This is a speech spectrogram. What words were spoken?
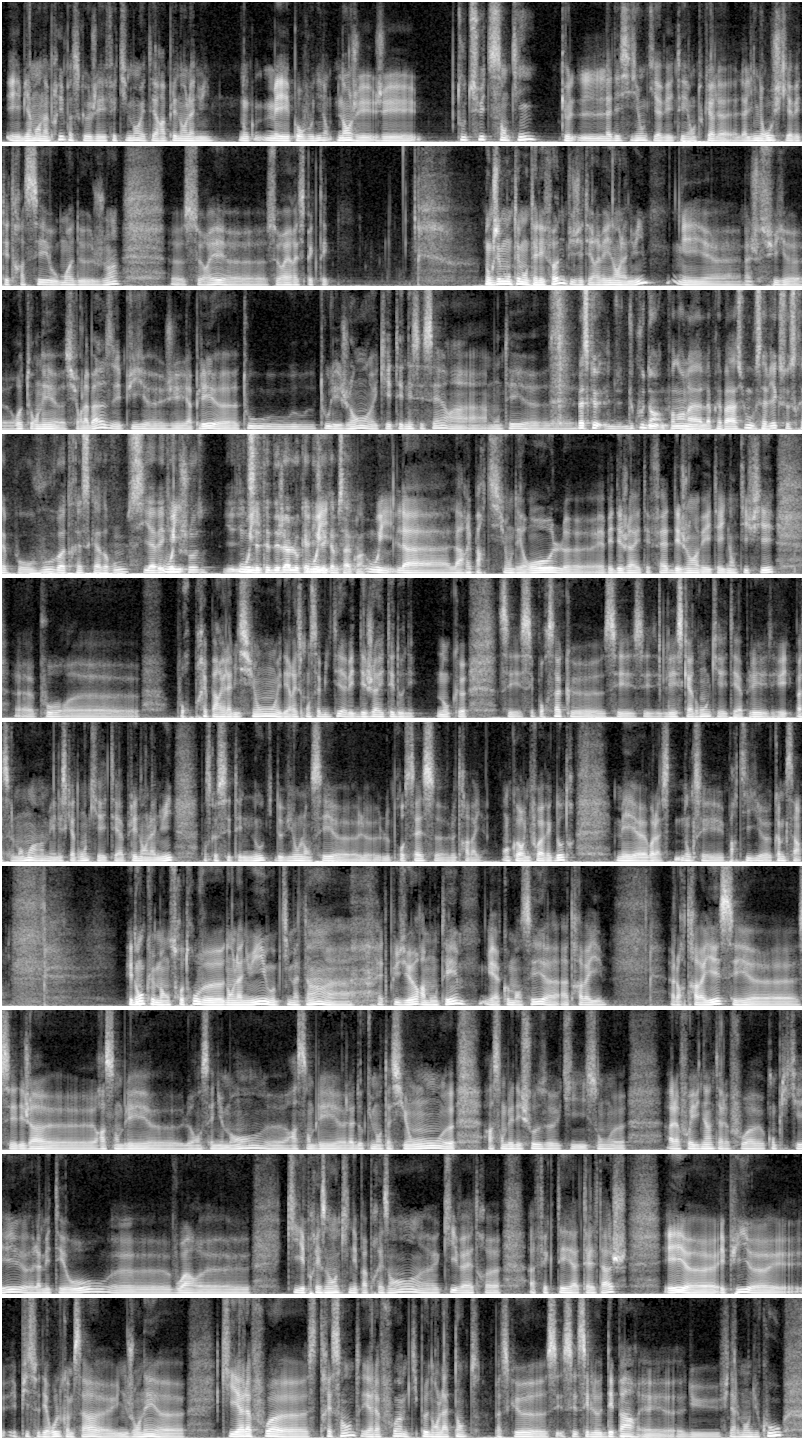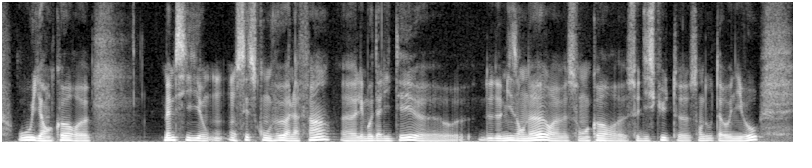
Et bien m'en a pris parce que j'ai effectivement été rappelé dans la nuit. Donc, mais pour vous dire, non, j'ai tout de suite senti que la décision qui avait été, en tout cas la, ligne rouge qui avait été tracée au mois de juin, euh, serait, euh, serait respectée. Donc j'ai monté mon téléphone, puis j'étais réveillé dans la nuit, et euh, bah, je suis euh, retourné euh, sur la base, et puis j'ai appelé tous les gens qui étaient nécessaires à, monter. Parce que du coup, dans, pendant la, préparation, vous saviez que ce serait pour vous, votre escadron, s'il y avait quelque chose? Oui. C'était déjà localisé comme ça, quoi. Oui, la, la répartition des rôles avait déjà été faite, des gens avaient été identifiés pour, pour préparer la mission, et des responsabilités avaient déjà été données. Donc euh, c'est pour ça que c'est l'escadron qui a été appelé, et pas seulement moi, hein, mais l'escadron qui a été appelé dans la nuit, parce que c'était nous qui devions lancer euh, le, process, euh, le travail. Encore une fois avec d'autres, mais voilà, donc c'est parti comme ça. Et donc bah, on se retrouve dans la nuit ou au petit matin à être plusieurs, à monter et à commencer à travailler. Alors travailler, c'est euh, déjà euh, rassembler euh, le renseignement, rassembler la documentation, rassembler des choses qui sont à la fois évidentes à la fois compliquées, la météo, voir qui est présent, qui n'est pas présent, qui va être affecté à telle tâche, et, puis, et puis se déroule comme ça une journée qui est à la fois stressante et à la fois un petit peu dans l'attente parce que euh, c'est le départ euh, du, finalement du coup, où il y a encore euh, même si on, sait ce qu'on veut à la fin, les modalités de, mise en œuvre sont encore se discutent sans doute à haut niveau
